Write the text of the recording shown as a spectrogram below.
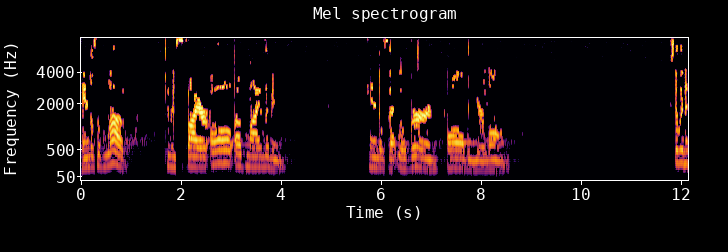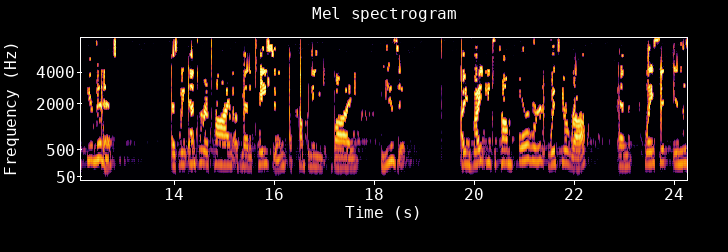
Candles of love to inspire all of my living. Candles that will burn all the year long. So, in a few minutes, as we enter a time of meditation accompanied by music, I invite you to come forward with your rock and place it in the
